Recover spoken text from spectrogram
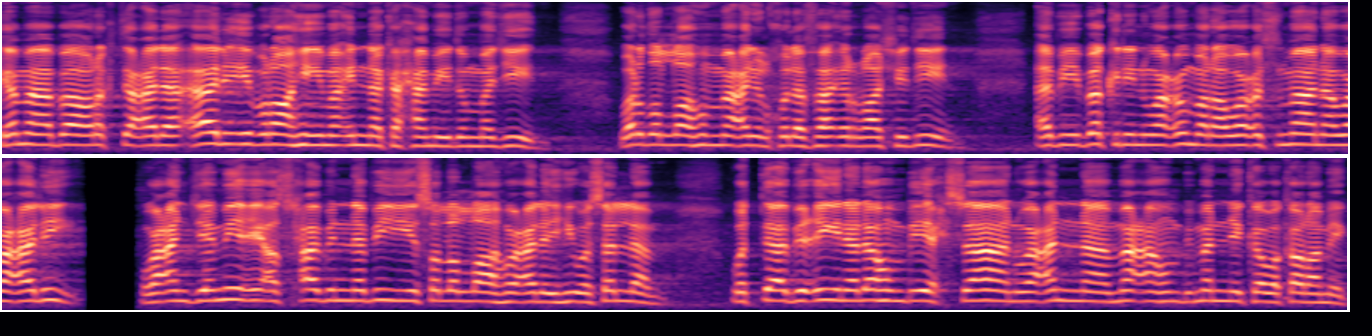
كما باركت على آل إبراهيم إنك حميد مجيد. وارض اللهم عن الخلفاء الراشدين أبي بكر وعمر وعثمان وعلي وعن جميع أصحاب النبي صلى الله عليه وسلم والتابعين لهم بإحسان وعنا معهم بمنك وكرمك.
